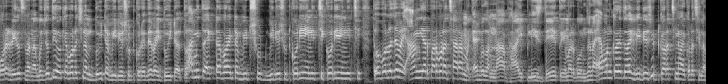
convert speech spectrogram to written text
পরে রিলস বানাবো। যদি ওকে বলেছিলাম দুইটা ভিডিও শ্যুট করে দে ভাই, দুইটা। তো আমি তো একটার পর একটা ভিড শ্যুট ভিডিও শ্যুট করিয়েই নিচ্ছি করিয়েই নিচ্ছি। তো বলল যে ভাই, আমি আর পারব না, ছাড় আমাকে। আমি বললাম, না ভাই প্লিজ দে, তুই আমার বন্ধু না। এমন করে তো ভাই ভিডিও শ্যুট করাচ্ছিলাম আর করেছিলাম।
